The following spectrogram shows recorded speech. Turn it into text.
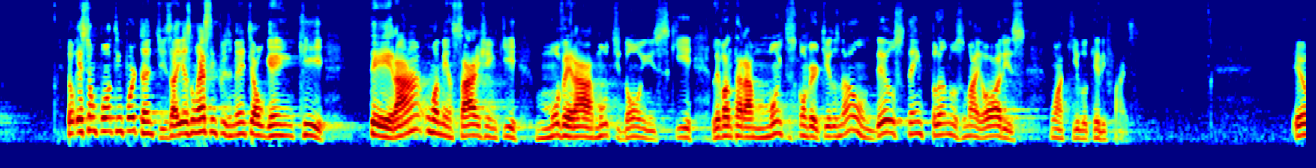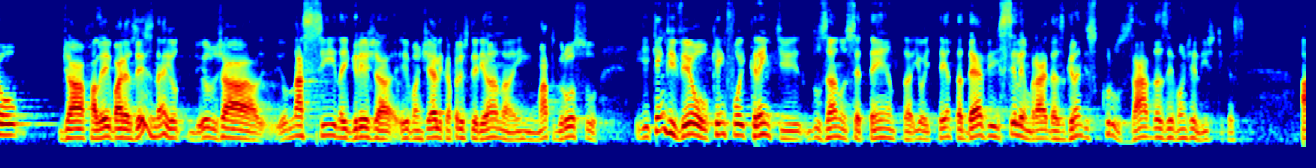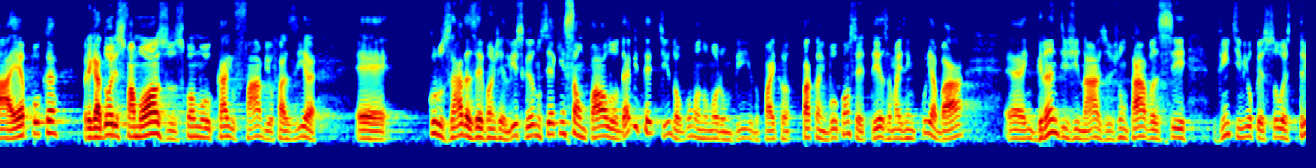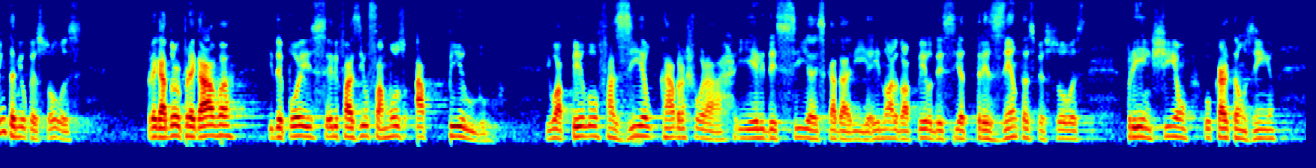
Então, esse é um ponto importante. Isaías não é simplesmente alguém que terá uma mensagem que moverá multidões, que levantará muitos convertidos. Não, Deus tem planos maiores com aquilo que ele faz. Eu já falei várias vezes, né? Eu, eu já eu nasci na igreja evangélica presbiteriana em Mato Grosso. E quem viveu, quem foi crente dos anos 70 e 80, deve se lembrar das grandes cruzadas evangelísticas. À época, pregadores famosos como Caio Fábio fazia é, cruzadas evangelísticas. Eu não sei aqui em São Paulo, deve ter tido alguma no Morumbi, no Pacaembu, com certeza, mas em Cuiabá é, em grandes ginásios, juntava-se 20 mil pessoas, 30 mil pessoas. O pregador pregava e depois ele fazia o famoso apelo. E o apelo fazia o cabra chorar. E ele descia a escadaria. E na hora do apelo descia 300 pessoas, preenchiam o cartãozinho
